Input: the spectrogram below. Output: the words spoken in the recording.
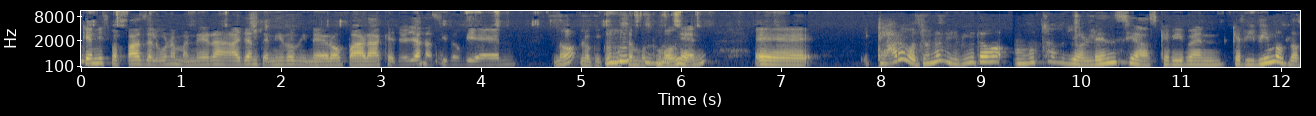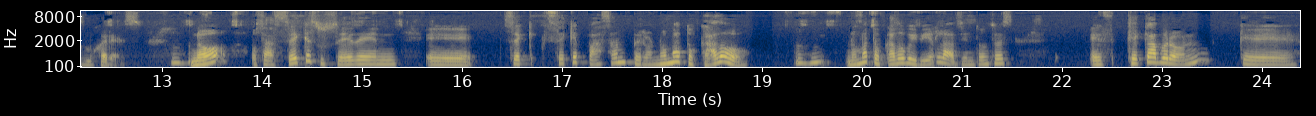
que mis papás de alguna manera hayan tenido dinero para que yo haya nacido bien, ¿no? Lo que conocemos uh -huh. como bien. Eh, claro, yo no he vivido muchas violencias que viven, que vivimos las mujeres, ¿no? O sea, sé que suceden, eh, sé, que, sé que pasan, pero no me ha tocado, uh -huh. no me ha tocado vivirlas. Y entonces, es qué cabrón que,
